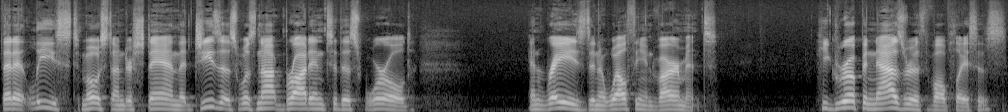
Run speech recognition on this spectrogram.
that at least most understand that Jesus was not brought into this world and raised in a wealthy environment. He grew up in Nazareth, of all places,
